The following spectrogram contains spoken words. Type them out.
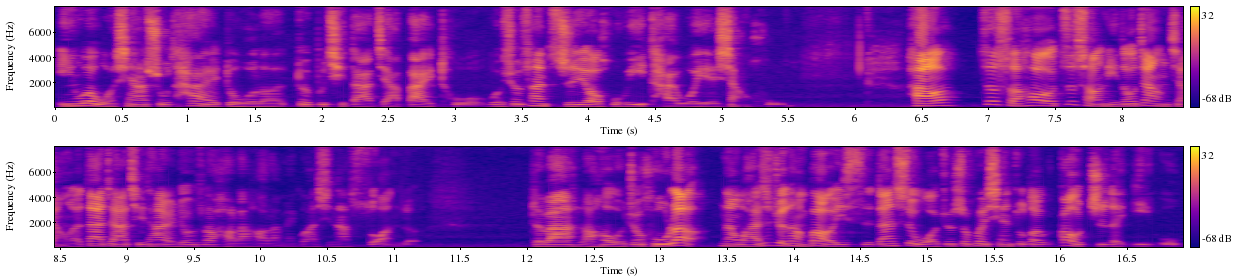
因为我现在输太多了，对不起大家，拜托，我就算只有胡一台，我也想胡。”好，这时候至少你都这样讲了，大家其他人就会说：“好了好了，没关系，那算了，对吧？”然后我就胡了，那我还是觉得很不好意思，但是我就是会先做到告知的义务。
